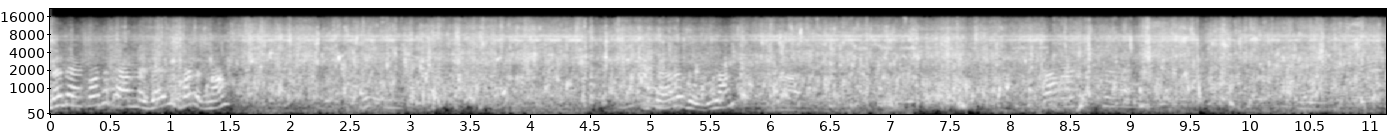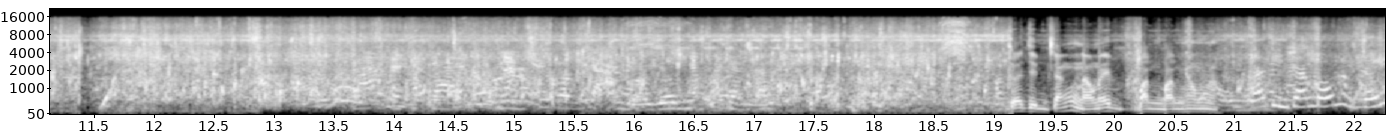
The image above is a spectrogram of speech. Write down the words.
Nó đang có thức ăn này đấy thì bắt được nó. Cá nó bự lắm. À. Bắt này cá chim trắng nào nấy bành bành không nè Cá chim trắng 4 đồng ký.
